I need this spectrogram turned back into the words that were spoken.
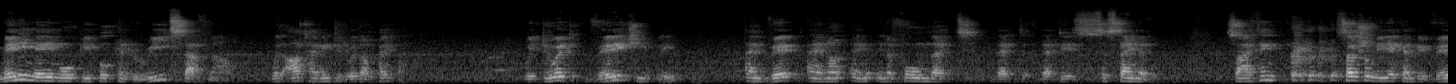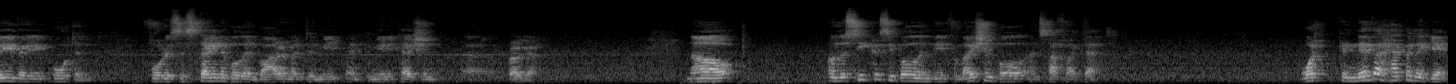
many many more people can read stuff now without having to do it on paper. We do it very cheaply and, and, on, and in a form that, that, that is sustainable. So I think social media can be very, very important for a sustainable environment and, and communication uh, program. Now, on the secrecy bill and the information bill and stuff like that, what can never happen again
